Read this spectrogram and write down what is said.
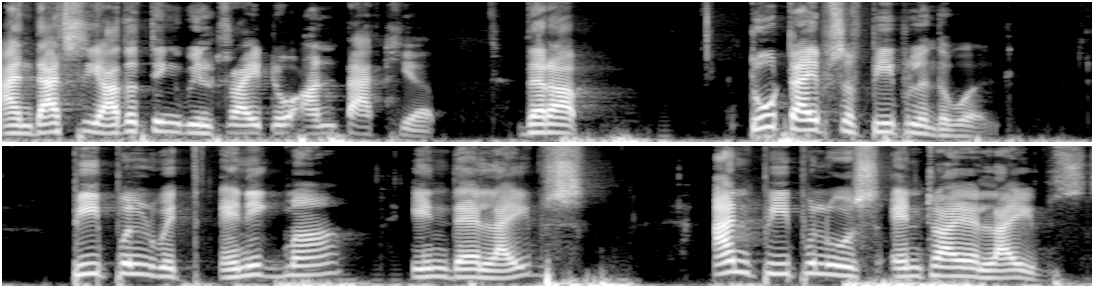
and that's the other thing we'll try to unpack here. There are two types of people in the world people with enigma in their lives and people whose entire lives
